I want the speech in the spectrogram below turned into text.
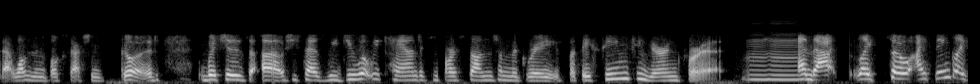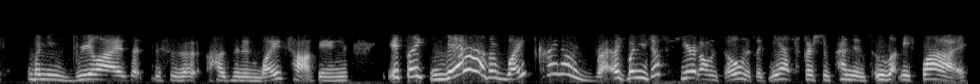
that wasn't in the book is actually good, which is uh, she says, We do what we can to keep our sons from the grave, but they seem to yearn for it. Mm-hmm. And that, like, so I think, like, when you realize that this is a husband and wife talking, it's like, yeah, the wife's kind of right. Like, when you just hear it on its own, it's like, yes, first independence, ooh, let me fly.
